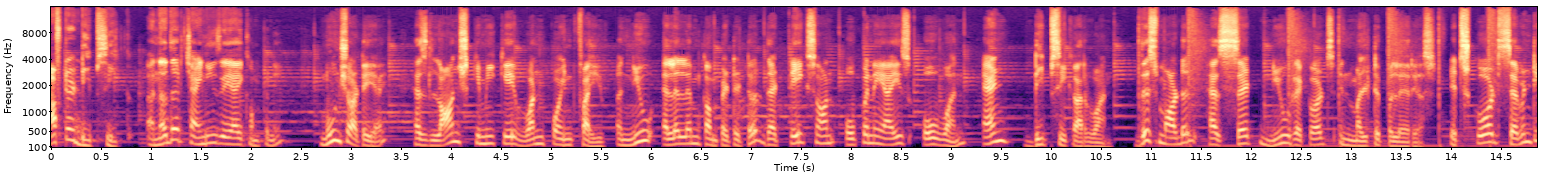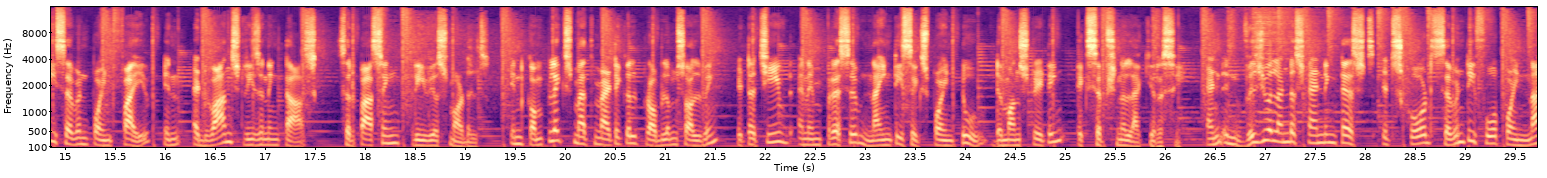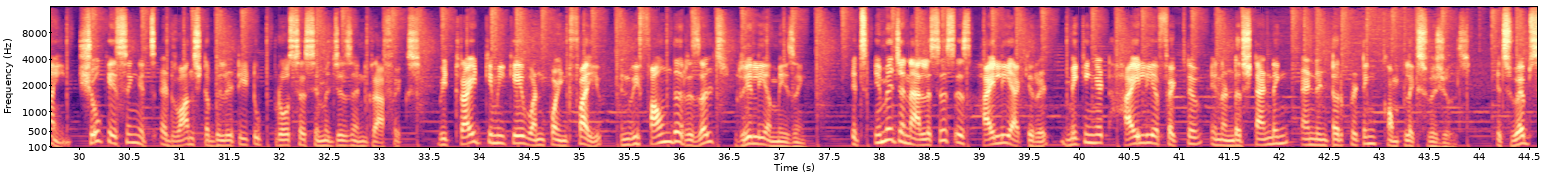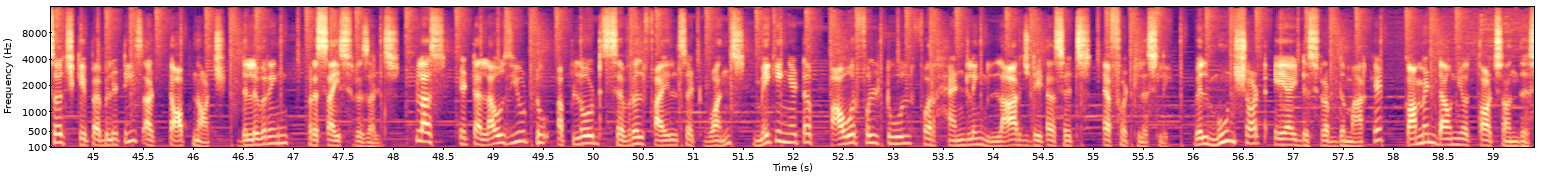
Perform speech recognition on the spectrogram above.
After DeepSeek, another Chinese AI company, Moonshot AI, has launched Kimi K 1.5, a new LLM competitor that takes on OpenAI's O1 and DeepSeek R1. This model has set new records in multiple areas. It scored 77.5 in advanced reasoning tasks, surpassing previous models. In complex mathematical problem solving, it achieved an impressive 96.2, demonstrating exceptional accuracy. And in visual understanding tests, it scored 74.9, showcasing its advanced ability to process images and graphics. We tried Kimi K 1.5 and we found the results really amazing. Its image analysis is highly accurate, making it highly effective in understanding and interpreting complex visuals. Its web search capabilities are top notch, delivering precise results. Plus, it allows you to upload several files at once, making it a powerful tool for handling large datasets effortlessly. Will Moonshot AI disrupt the market? Comment down your thoughts on this.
